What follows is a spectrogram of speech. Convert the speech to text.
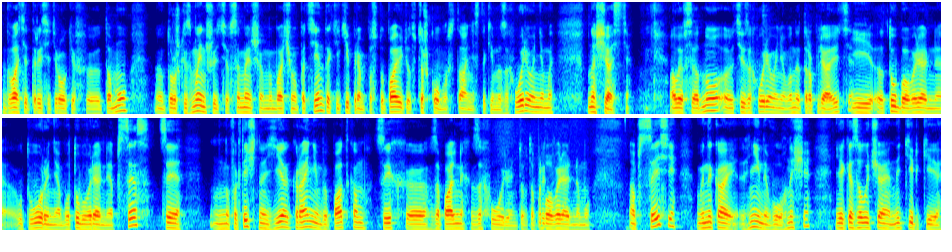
20-30 років е, тому, е, трошки зменшується. Все менше ми бачимо пацієнток, які прям поступають от в тяжкому стані з такими захворюваннями, на щастя. Але все одно е, ці захворювання вони трапляються. І тубоаваріальне утворення або тубоаваріальний абсцес це ну, фактично є крайнім випадком цих запальних захворювань. Тобто при тубоаваріальному абсцесі виникає гнійне вогнище, яке залучає не тільки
